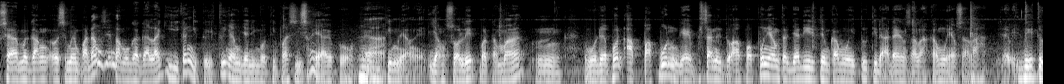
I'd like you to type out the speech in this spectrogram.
saya megang uh, semen Padang, saya nggak mau gagal lagi kan gitu. Itu yang menjadi motivasi saya itu. Ya, tim yang yang solid pertama. Hmm. Kemudian pun apa pun dia pesan itu apa pun yang terjadi di tim kamu itu tidak ada yang salah, kamu yang salah. Ya, itu itu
